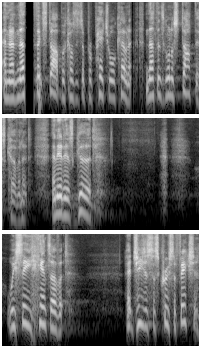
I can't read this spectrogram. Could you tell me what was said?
And nothing stopped because it's a perpetual covenant. Nothing's going to stop this covenant. And it is good. We see hints of it at Jesus' crucifixion.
